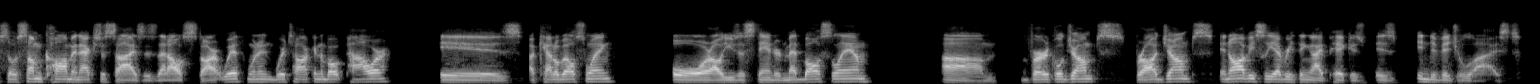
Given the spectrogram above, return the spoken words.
so some common exercises that I'll start with when we're talking about power is a kettlebell swing, or I'll use a standard med ball slam, um, vertical jumps, broad jumps, and obviously everything I pick is is individualized.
